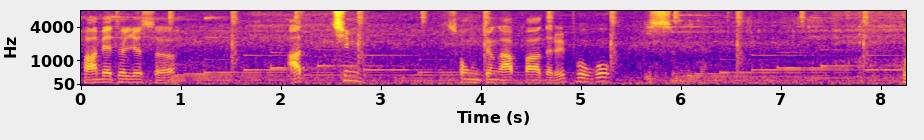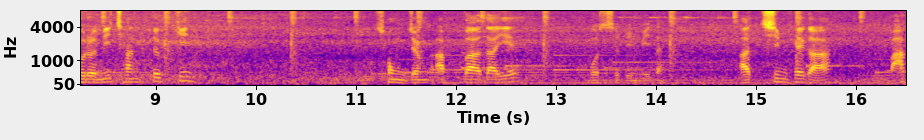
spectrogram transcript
밤에 들려서 아침 송정 앞바다를 보고 있습니다. 구름이 잔뜩 낀 송정 앞바다의 모습입니다. 아침 해가 막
